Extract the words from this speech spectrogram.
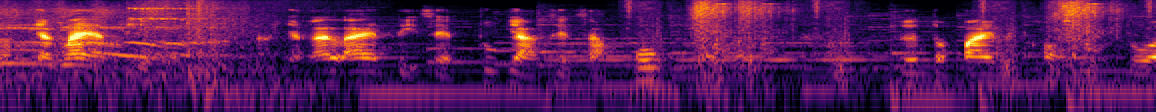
ลังจากไล่อันติ จากไล่อันติเสร็จทุกอย่างเสร็จสับปุ๊บเทินต่อไปเป็นของตัว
